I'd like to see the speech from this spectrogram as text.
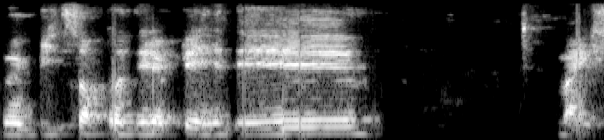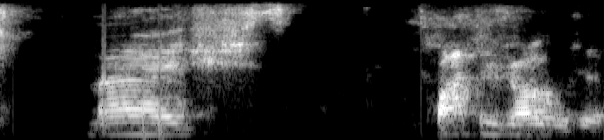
O Embiid só poderia perder mais, mais quatro jogos. Né?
